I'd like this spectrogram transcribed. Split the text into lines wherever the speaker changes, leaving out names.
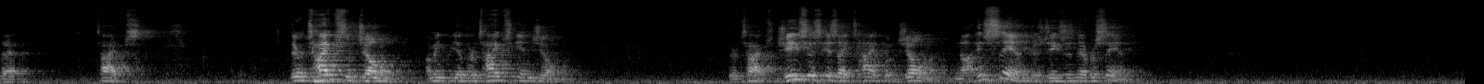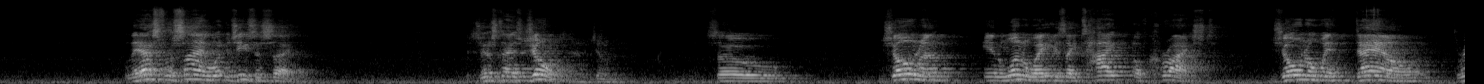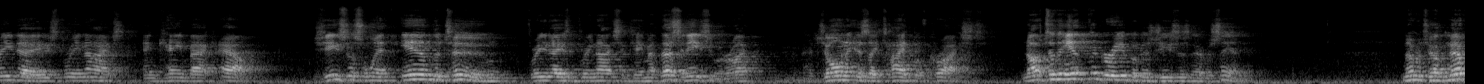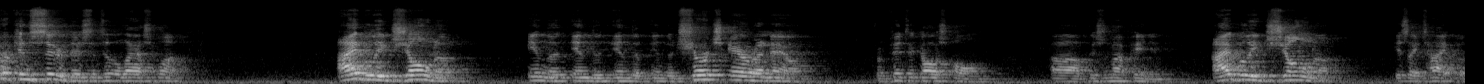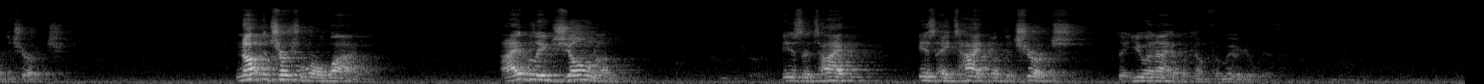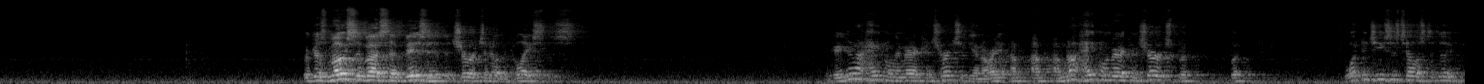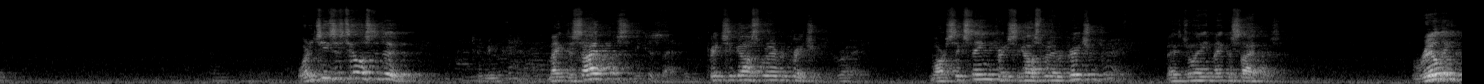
that types. There are types of Jonah. I mean, yeah, there are types in Jonah. There are types. Jesus is a type of Jonah, not his sin, because Jesus never sinned. When they asked for a sign, what did Jesus say? Just as Jonah. So, Jonah, in one way, is a type of Christ. Jonah went down three days, three nights, and came back out. Jesus went in the tomb three days and three nights and came out. That's an easy one, right? Jonah is a type of Christ. Not to the nth degree because Jesus never sinned. Number two, I've never considered this until the last month. I believe Jonah in the, in the, in the, in the church era now, from Pentecost on, uh, this is my opinion, I believe Jonah is a type of the church. Not the church worldwide. I believe Jonah is a type, is a type of the church that you and I have become familiar with. Because most of us have visited the church in other places. Okay, you're not hating on the American church again, are you? I'm, I'm, I'm not hating on the American church, but, but what did Jesus tell us to do? What did Jesus tell us to do? Make disciples, preach the gospel to every creature.
Right.
Mark 16, preach the gospel to every creature.
Right.
Matthew 28, make disciples. Really?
